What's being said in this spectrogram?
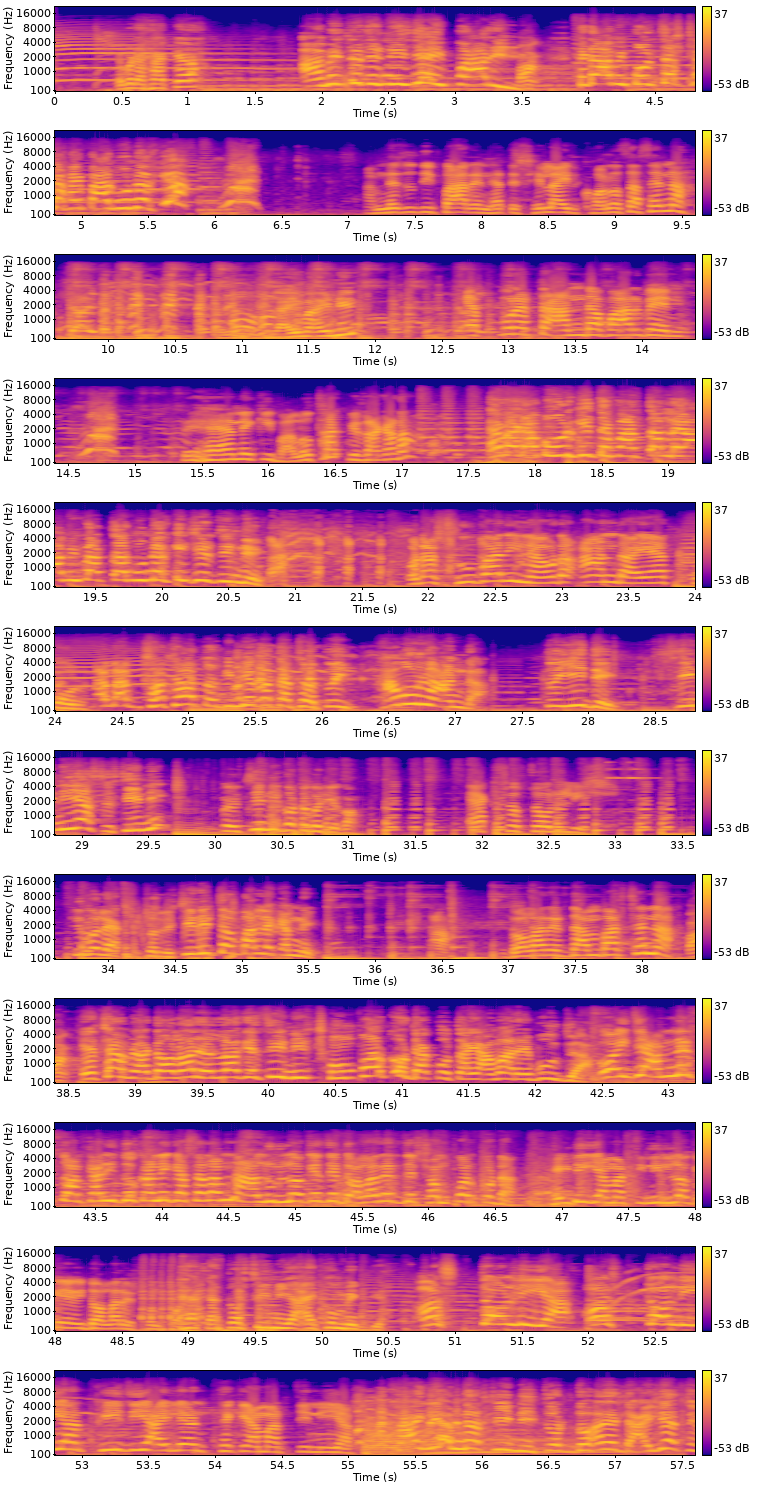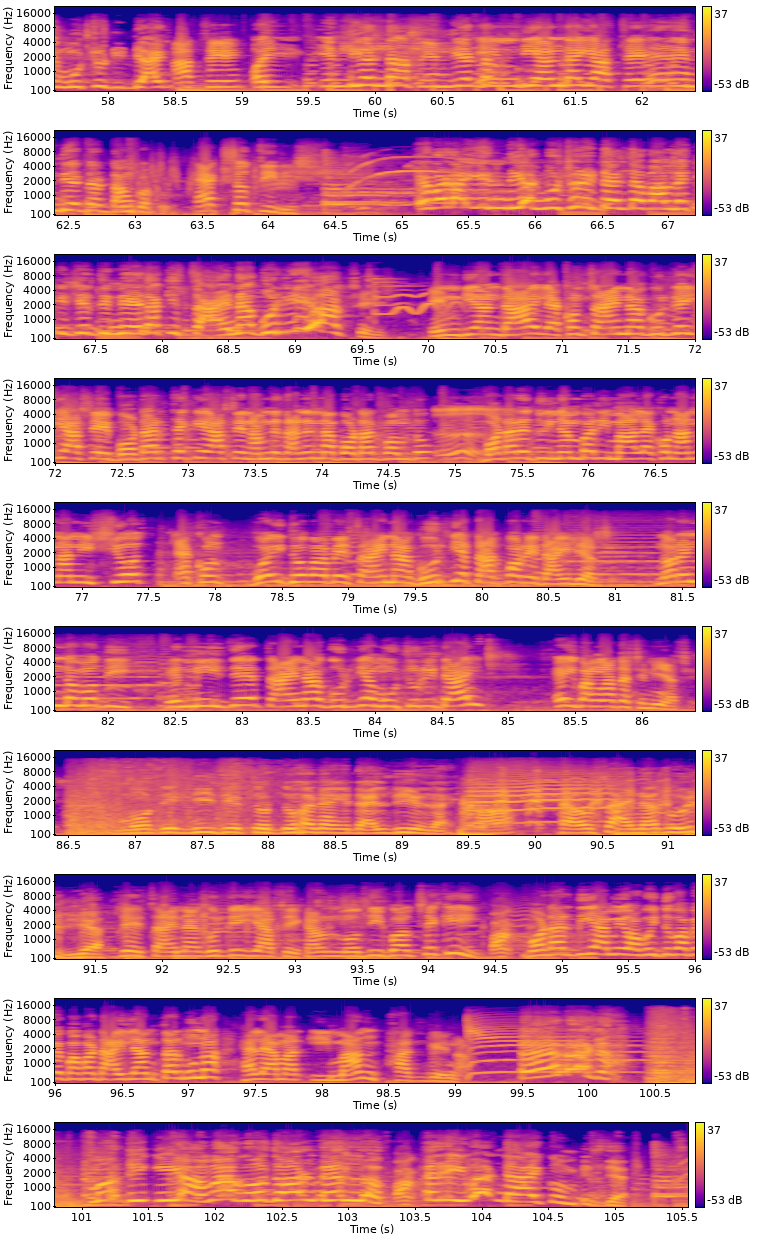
এবারে হ্যাঁ কে? আমি যদি নিজেই পারি এটা আমি পঞ্চাশ টাকায় পারব না কে? আপনি যদি পারেন হাতে সেলাইয়ের খরচ আছে না? লাই মাইনি এরপর একটা আন্ডা পারবেন। তো হ্যাঁ নাকি ভালো থাকবে জায়গাটা? এবারে মুরগিতে পারতালে আমি পারতাম না কিসের দিনে ওটা সুপারি না ওটা আন্ডা এরপর। ছথ তোর কিনে কথা তুই খামু না আন্ডা। তুই ই দে চিনি আছে চিনি? চিনি কত করিয়ে কম একশো চল্লিশ। কি বলে একশো চল্লিশ? চিনির দাম বাড়লে কেমনি? আহ, ডলারের দাম বাড়ছে না? এসে আমরা ডলারের লগে চিনির সম্পর্কটা কোথায় আমার বুঝা? ওই যে আপনার তরকারি দোকানে গেছিলাম না আলুর লগে যে ডলারের যে সম্পর্কটা সেইটাই আমার চিনির লগে ওই ডলারের সম্পর্ক। হ্যাঁ তোর চিনি আয় কমে অস্ট্রেলিয়া অস্ট্রেলিয়ার ফিজি আইল্যান্ড থেকে আমার চিনি আসে। খাইলাম না চিনি তোর দোকানে ডাইলি আছে মুচুরি ডাইল। আছে। ওই ইন্ডিয়ানটা আছে ইন্ডিয়ান ইন্ডিয়ানটাই আছে। ইন্ডিয়ানটার দাম কত? একশো তিরিশ। এবারে ইন্ডিয়ান মুসুরি ডালটা বাড়লে কিসের দিনে? এটা কি চায়না ঘুরিয়ে আছে ইন্ডিয়ান ডাইল এখন চায়না ঘুরেই আসে বর্ডার থেকে আসেন আপনি জানেন না বর্ডার বন্ধ? বর্ডারে দুই নাম্বারই মাল এখন আনা নিশ্চিত এখন বৈধভাবে চায়না ঘুরিয়ে তারপরে ডাইলে আসে। নরেন্দ্র মোদী এ নিজে চায়না ঘুরিয়ে মুচুরি ডাইল এই বাংলাদেশে নিয়ে আসে। মোদি নিজে তোর এই ডাইল দিয়ে যায়। হ্যাঁ চায়না ঘুরিয়া। যে চায়না ঘুরিয়েই আসে কারণ মোদি বলছে কি বর্ডার দিয়ে আমি অবৈধভাবে বাবা ডাইল আনতার মুনা হেলে আমার ইমান থাকবে না। এ বেটা মোদি কি আমাগো ধর্মের লোক? আরে ইমান ডাই কমে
